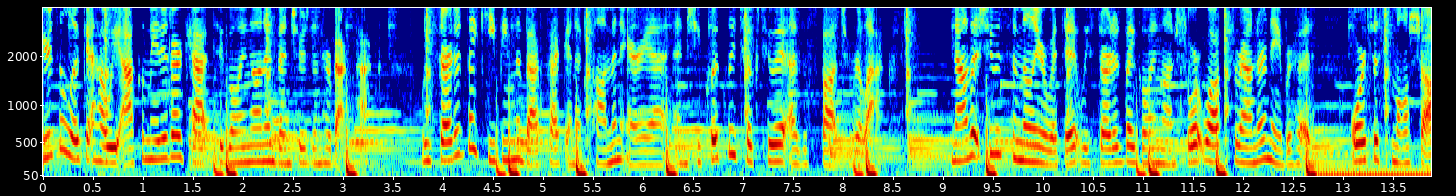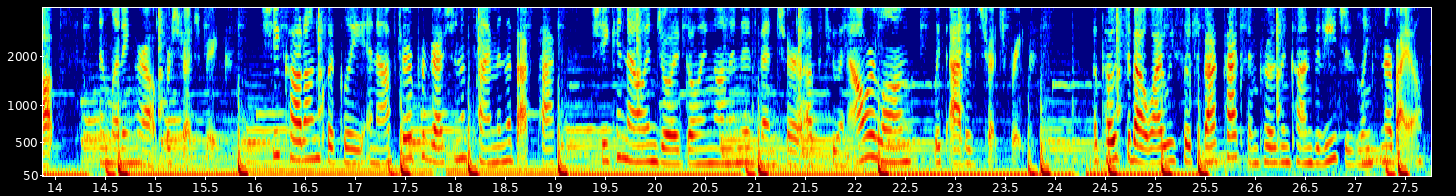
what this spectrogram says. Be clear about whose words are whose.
Speaker 1: Here's a look at how we acclimated our cat to going on adventures in her backpack. We started by keeping the backpack in a common area and she quickly took to it as a spot to relax. Now that she was familiar with it, we started by going on short walks around our neighborhood or to small shops and letting her out for stretch breaks. She caught on quickly and after a progression of time in the backpack, she can now enjoy going on an adventure up to an hour long with added stretch breaks. A post about why we switched backpacks and pros and cons of each is linked in our bio.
